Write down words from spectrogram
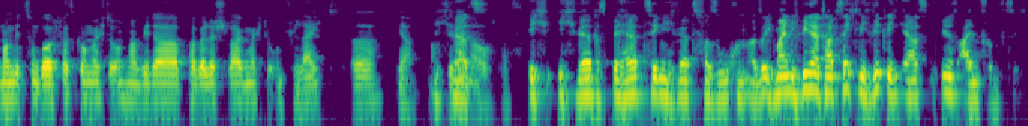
mal mit zum Golfplatz kommen möchte und mal wieder ein paar Bälle schlagen möchte und vielleicht, äh, ja, Ich werd's- auch das. Ich, ich werde es beherzigen, ich werde es versuchen. Also ich meine, ich bin ja tatsächlich wirklich erst, ich bin jetzt 51.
